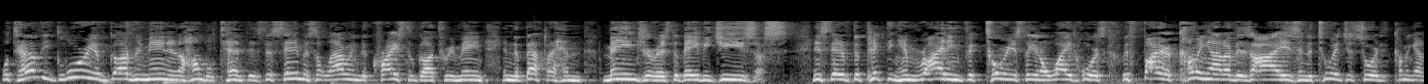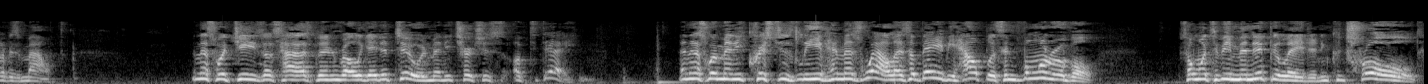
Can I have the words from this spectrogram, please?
Well, to have the glory of God remain in a humble tent is the same as allowing the Christ of God to remain in the Bethlehem manger as the baby Jesus. Instead of depicting him riding victoriously on a white horse with fire coming out of his eyes and a two-edged sword coming out of his mouth. And that's what Jesus has been relegated to in many churches of today. And that's where many Christians leave him as well, as a baby, helpless and vulnerable. Someone to be manipulated and controlled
